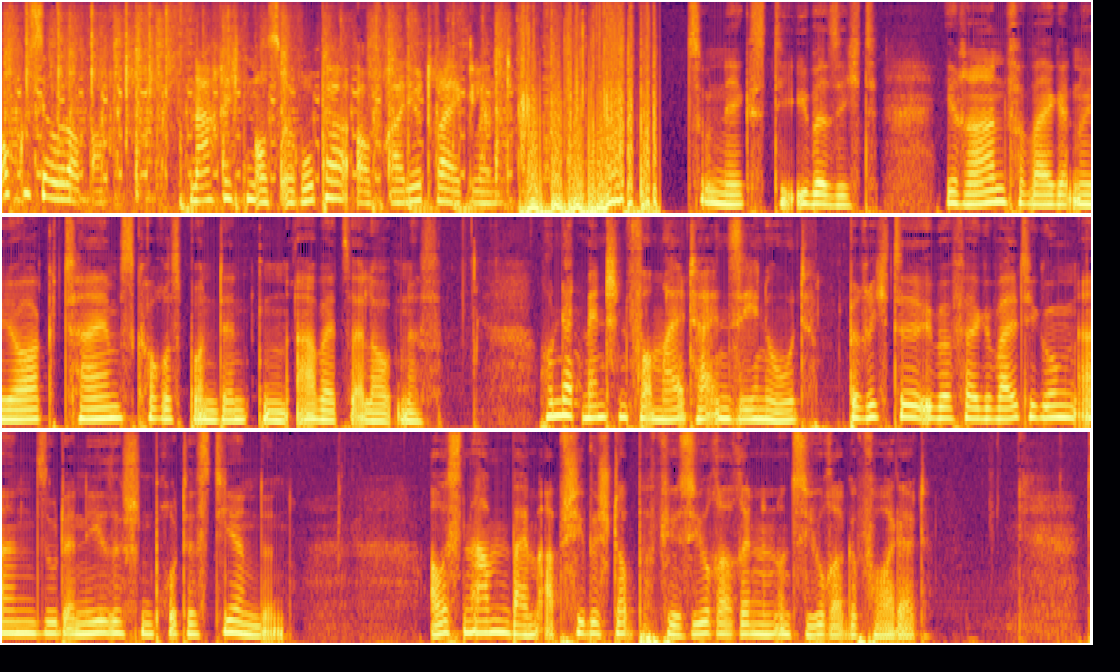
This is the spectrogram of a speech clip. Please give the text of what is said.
Fokus Europa. Nachrichten aus Europa auf Radio Dreieckland. Zunächst die Übersicht. Iran verweigert New York Times Korrespondenten Arbeitserlaubnis. 100 Menschen vor Malta in Seenot. Berichte über Vergewaltigungen an sudanesischen Protestierenden. Ausnahmen beim Abschiebestopp für Syrerinnen und Syrer gefordert.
